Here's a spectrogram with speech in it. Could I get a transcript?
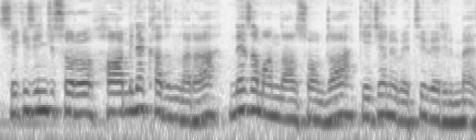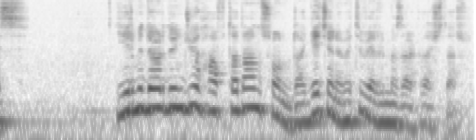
8. soru hamile kadınlara ne zamandan sonra gece nöbeti verilmez? 24. haftadan sonra gece nöbeti verilmez arkadaşlar.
